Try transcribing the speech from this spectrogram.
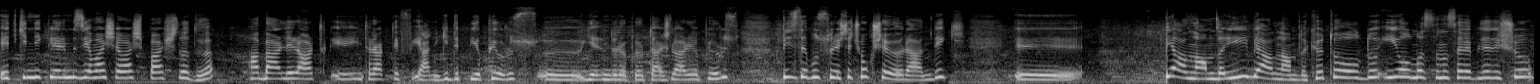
Etkinliklerimiz yavaş yavaş başladı. Haberleri artık e, interaktif yani gidip yapıyoruz. E, yerinde röportajlar yapıyoruz. Biz de bu süreçte çok şey öğrendik. E, bir anlamda iyi bir anlamda kötü oldu. İyi olmasının sebepleri şu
